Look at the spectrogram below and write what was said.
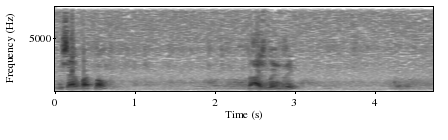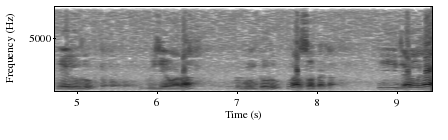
విశాఖపట్నం రాజమండ్రి ఏలూరు విజయవాడ గుంటూరు నర్సాపేట. ఈ జనరల్గా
